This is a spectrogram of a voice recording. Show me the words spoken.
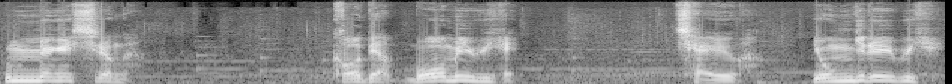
운명의 실현과 거대한 모험을 위해 자유와 용기를 위해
